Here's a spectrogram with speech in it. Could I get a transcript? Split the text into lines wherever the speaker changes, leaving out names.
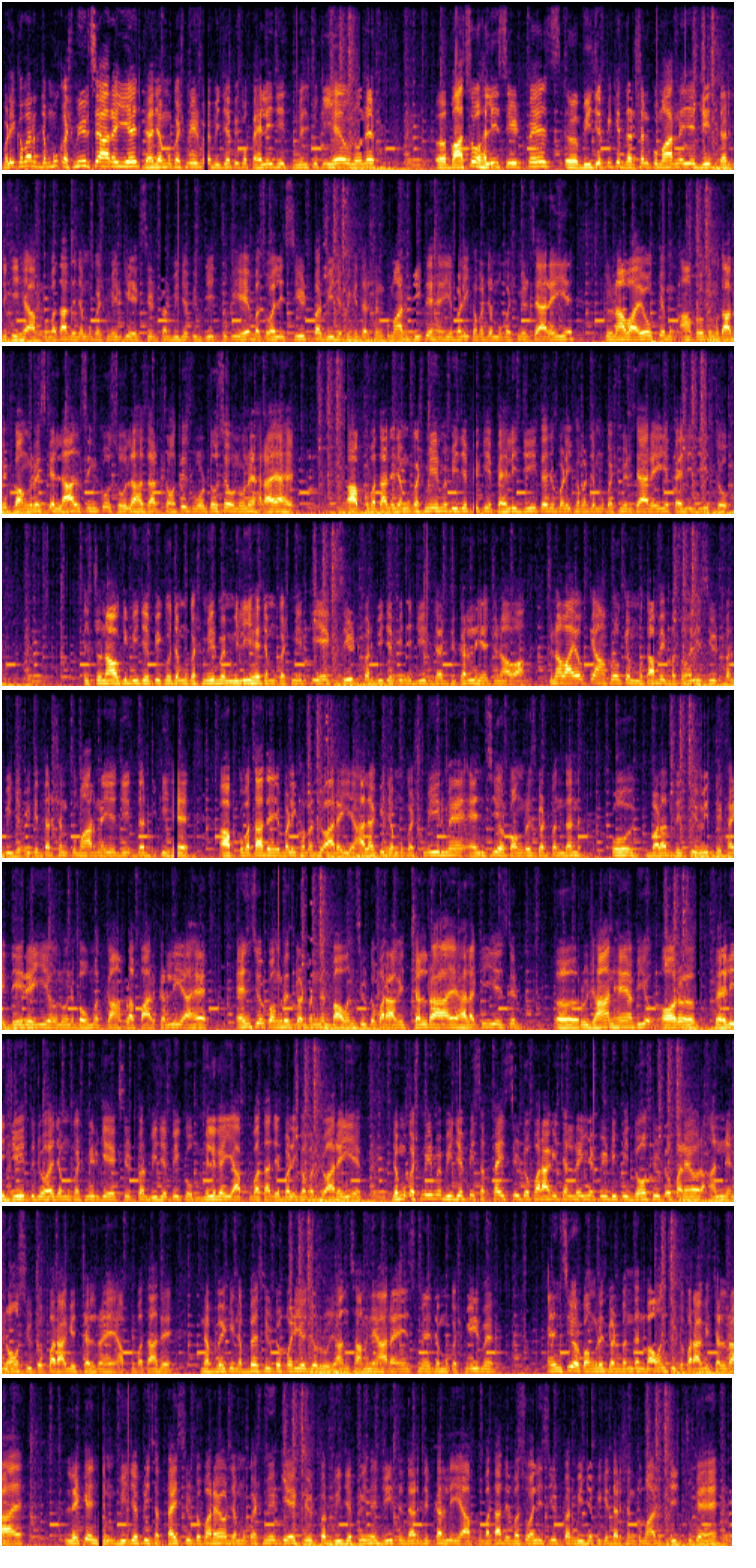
बड़ी खबर, जम्मू कश्मीर से आ रही है। जहाँ जम्मू कश्मीर में बीजेपी को पहली जीत मिल चुकी है। उन्होंने बासो हली सीट पे बीजेपी के दर्शन कुमार ने ये जीत दर्ज की है। आपको बता दें, जम्मू कश्मीर की एक सीट पर बीजेपी जीत चुकी है। बसो हली सीट पर बीजेपी के दर्शन कुमार जीते हैं। ये बड़ी खबर जम्मू कश्मीर से आ रही है। चुनाव आयोग के आंकड़ों के मुताबिक कांग्रेस के लाल सिंह को सोलह वोटों से उन्होंने हराया है। आपको बता दें, जम्मू कश्मीर में बीजेपी की पहली जीत है। जो बड़ी खबर जम्मू कश्मीर से आ रही है, पहली जीत तो इस चुनाव की बीजेपी को जम्मू कश्मीर में मिली है। जम्मू कश्मीर की एक सीट पर बीजेपी ने जीत दर्ज कर ली है। चुनाव चुनाव आयोग के आंकड़ों के मुताबिक बसोहली सीट पर बीजेपी के दर्शन कुमार ने ये जीत दर्ज की है। आपको बता दें, ये बड़ी खबर जो आ रही है। हालाँकि जम्मू कश्मीर में एनसी और कांग्रेस गठबंधन को बढ़त दिखती हुई दिखाई दे रही है। उन्होंने बहुमत का आंकड़ा पार कर लिया है। एनसी और कांग्रेस गठबंधन बावन सीटों पर आगे चल रहा है। हालाँकि ये सिर्फ़ रुझान है अभी और पहली जीत जो है जम्मू कश्मीर की एक सीट पर बीजेपी को मिल गई आपको बता दें, बड़ी खबर जो आ रही है, जम्मू कश्मीर में बीजेपी 27 सीटों पर आगे चल रही है, पीडीपी दो सीटों पर है और अन्य नौ सीटों पर आगे चल रहे हैं। आपको बता दें 90 की 90 सीटों पर ये जो रुझान सामने आ रहे हैं, इसमें जम्मू कश्मीर में एनसी और कांग्रेस गठबंधन बावन सीटों पर आगे चल रहा है। लेकिन बीजेपी 27 सीटों पर है और जम्मू कश्मीर की एक सीट पर बीजेपी ने जीत दर्ज कर ली है, आपको बता दें, बसु वाली सीट पर बीजेपी के दर्शन कुमार जीत चुके हैं।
